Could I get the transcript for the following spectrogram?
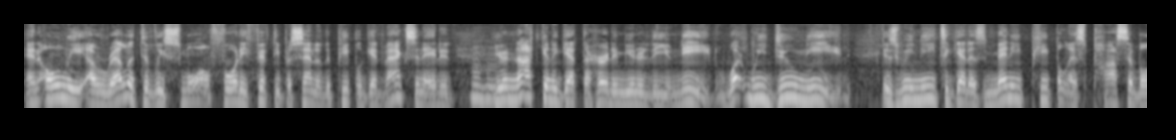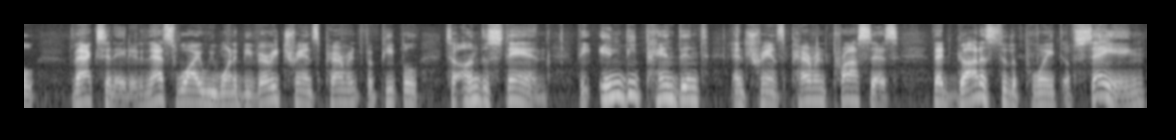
and only a relatively small 40, 50% of the people get vaccinated, Mhm. you're not going to get the herd immunity you need. What we do need is we need to get as many people as possible vaccinated. And that's why we want to be very transparent for people to understand the independent and transparent process that got us to the point of saying,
